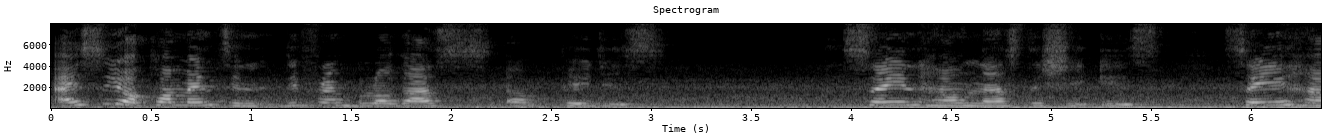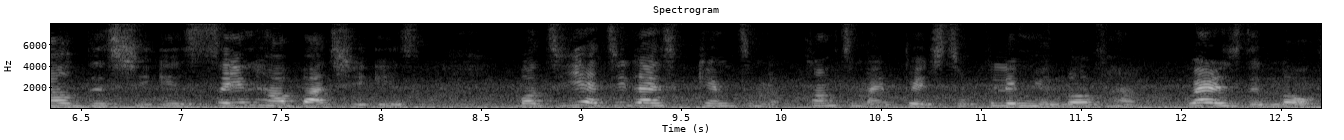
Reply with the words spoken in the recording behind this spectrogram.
I see your comments in different bloggers' um, pages saying how nasty she is, saying how this she is, saying how bad she is. But yet you guys came to my, come to my page to claim you love her. Where is the love?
